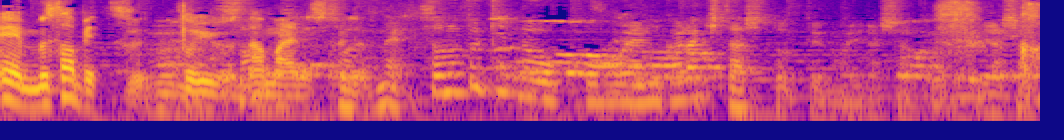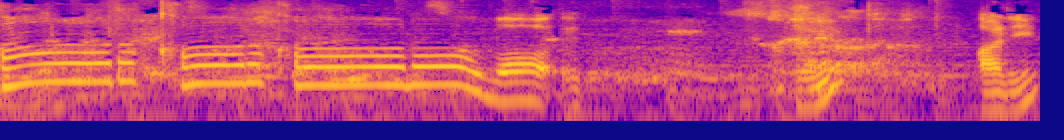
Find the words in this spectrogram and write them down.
えー、無差別という名前でしたねそうです。ねその時の公演から来た人っていうのがいらっしゃるいらっしゃるからからからは、えっと、あれ？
